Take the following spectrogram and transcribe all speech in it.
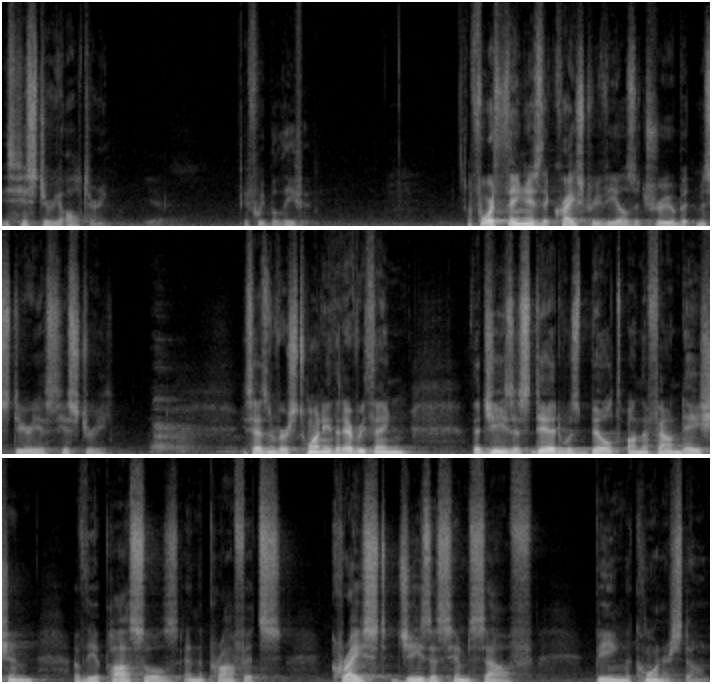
is history altering if we believe it. A fourth thing is that Christ reveals a true but mysterious history. He says in verse 20 that everything that Jesus did was built on the foundation of the apostles and the prophets, Christ Jesus himself being the cornerstone.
